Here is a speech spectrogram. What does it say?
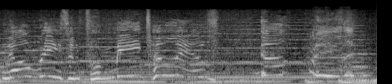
no reason for me to live. No reason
